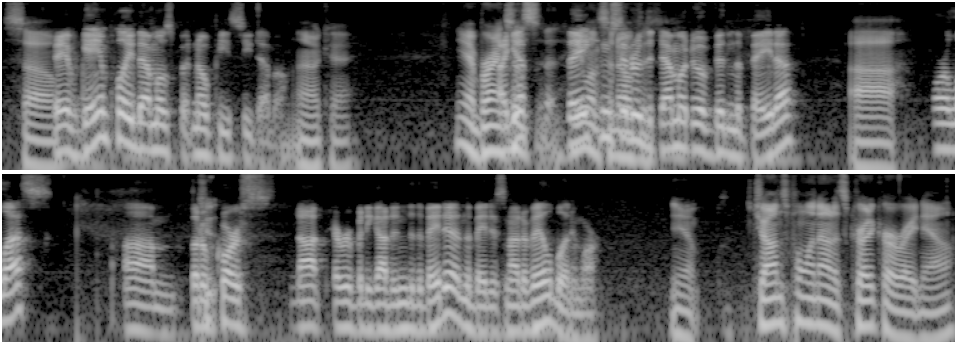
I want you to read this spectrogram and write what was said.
So They have gameplay demos, but no PC demo. okay. Yeah, Brian. I guess says he they wants consider the demo to have been the beta, uh, or less. Um, but of course, not everybody got into the beta, and the beta is not available anymore. Yeah. John's pulling out his credit card right now.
